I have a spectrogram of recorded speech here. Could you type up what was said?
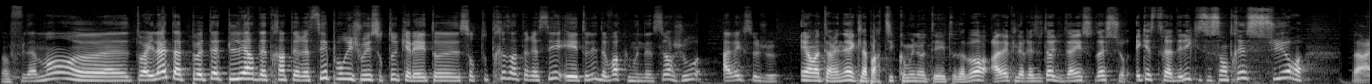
Donc finalement, euh, Twilight a peut-être l'air d'être intéressée pour y jouer, surtout qu'elle est euh, surtout très intéressée et étonnée de voir que Moondancer joue avec ce jeu. Et on va terminer avec la partie communauté, tout d'abord avec les résultats du dernier sondage sur Equestria Daily qui se centrait sur bah,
